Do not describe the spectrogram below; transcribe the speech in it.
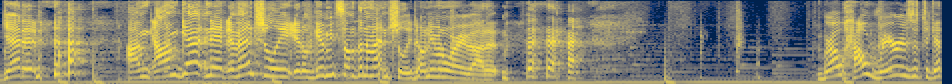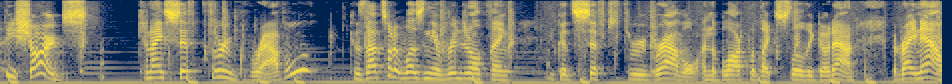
Get it. I'm I'm getting it eventually. It'll give me something eventually. Don't even worry about it. Bro, how rare is it to get these shards? Can I sift through gravel? Because that's what it was in the original thing. You could sift through gravel and the block would like slowly go down. But right now,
